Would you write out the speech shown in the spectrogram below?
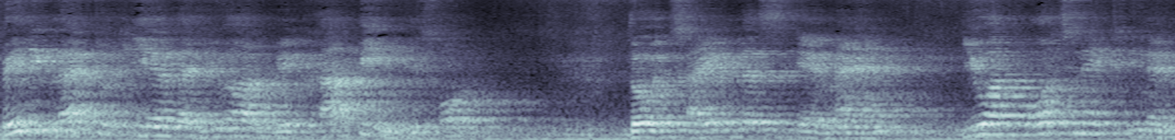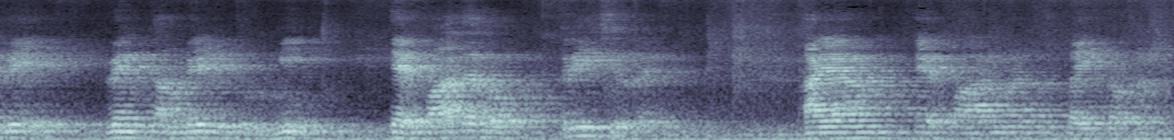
Very glad to hear that you are very happy in this home. Though childless a man, you are fortunate in a way when compared to me, a father of three children. I am a farmer by profession.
